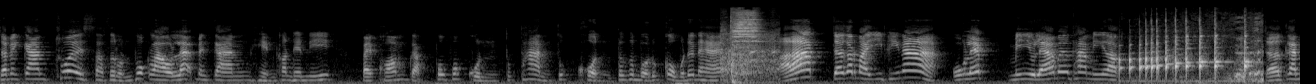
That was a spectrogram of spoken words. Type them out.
จะเป็นการช่วยสนับสนุนพวกเราและเป็นการเห็นคอนเทนต์นี้ ไปพร้อมกับพวกพวกคุณทุกท่านทุกคนทุกสมบูรณ์ทุกกลุ่มด้วยนะฮะเอาละครับเจอกันใหม่ EP หน้าวงเล็บมีอยู่แล้วไม่ต้องท่ามีหรอกเจอกัน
